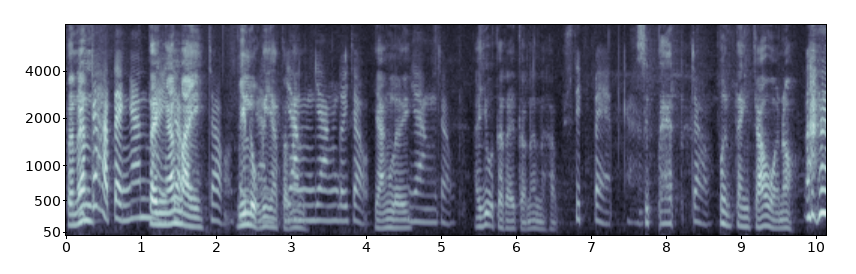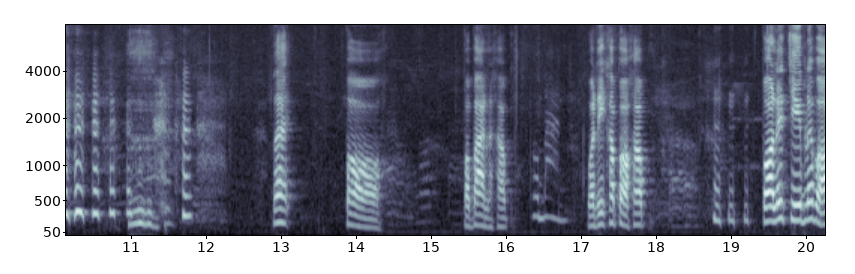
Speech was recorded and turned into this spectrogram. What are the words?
ตอนนั้น ก็หาแต่งงานใหม่แต่งงานใหม่เจ้ามีลูกหรือยังตอนนั้น ยังยังเลยเจ้า ยังเลย ยังเจ้าอายุแต่าใดตอนนั้นนะครับสิบแปดค่ะ สิบแปดเจ้า เปิ้นแต่งเจ้าอะเนาะ และปอ ปอบ้านนะครับพ่อบ้าน สวัสดีครับปอครับปอเล่นจีบเลยบอ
